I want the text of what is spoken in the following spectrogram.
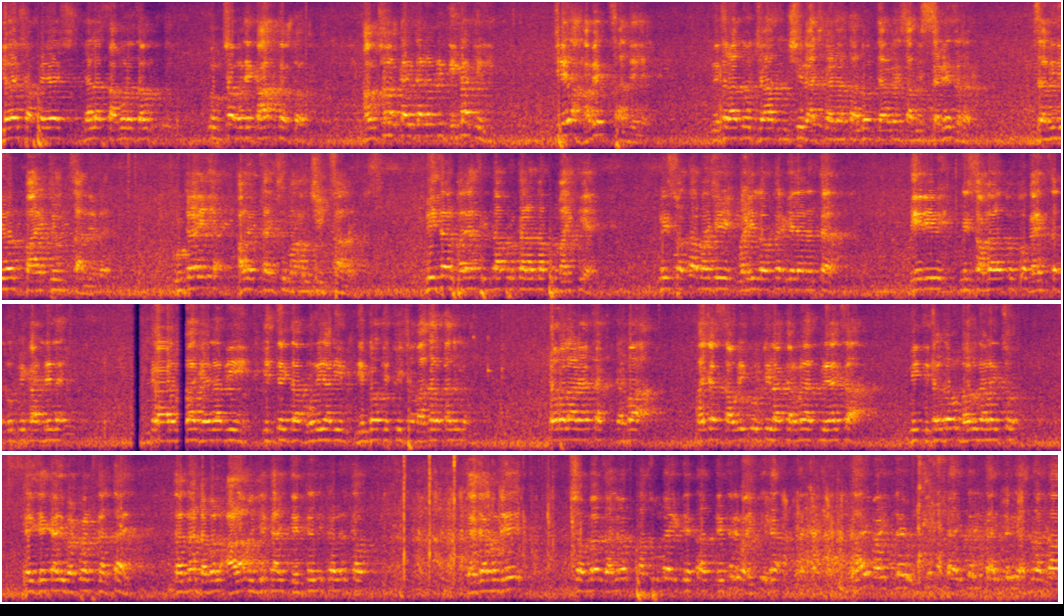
यश अपयश याला सामोरं जाऊन तुमच्यामध्ये काम करतो. आमच्यावर काही जणांनी टीका केली. जे हवेत चाललेले. मित्रांनो ज्या दिवशी राजकारणात आलो त्यावेळेस आम्ही सगळेजण जमिनीवर पाय ठेवून चाललेलो आहे. कुठेही हवेत जायची मग आमची इच्छा नाही. मी तर बऱ्याच इंदापूरकरांना पण माहिती आहे. मी स्वतः माझे वडील लवकर गेल्यानंतर डेअरी मी सांभाळत होतो गाईचं दूध मी काढलेलं आहे. गरबा घ्यायला मी कित्येकदा बोरी आणि निमगाव कितवीच्या बाजारात आलेलो डबल आळ्याचा डबा माझ्या सावरी कोटीला करमळ्यात मिळायचा. मी तिथं जाऊन भरून आणायचो. हे जे काही वटवट करतायत त्यांना डबल आळा म्हणजे काय ते तरी का? त्याच्यामध्ये शंभर झाल्यावर पाच एक देतात ते तरी माहिती का? काय माहीत नाही काहीतरी काहीतरी असणार आता.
